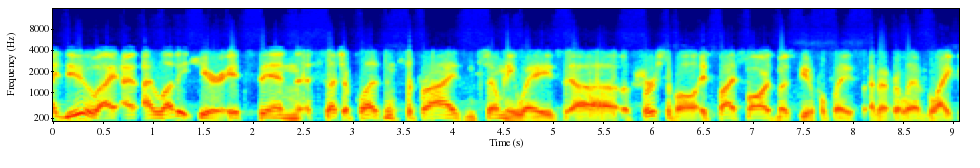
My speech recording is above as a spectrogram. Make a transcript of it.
I do. I, I, I love it here. It's been such a pleasant surprise in so many ways. Uh, first of all, it's by far the most beautiful place I've ever lived. Like,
